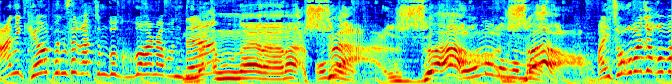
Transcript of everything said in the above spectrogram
아니, 개업 행사 같은 거 그거 하나 본데? 나나나나 쏴 어머머머머. 쏴 아니, 저거 봐, 저거 봐.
